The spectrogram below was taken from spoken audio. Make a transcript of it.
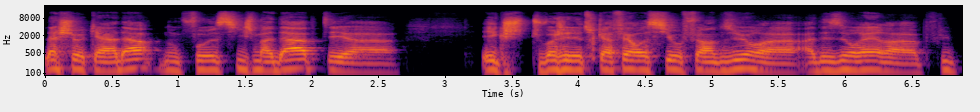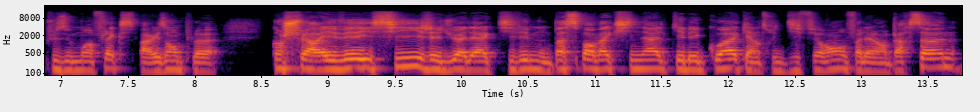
là je suis au Canada, donc il faut aussi que je m'adapte et euh, et que tu vois j'ai des trucs à faire aussi au fur et à mesure euh, à des horaires plus plus ou moins flex. Par exemple, quand je suis arrivé ici, j'ai dû aller activer mon passeport vaccinal québécois qui est un truc différent, il fallait aller en personne.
